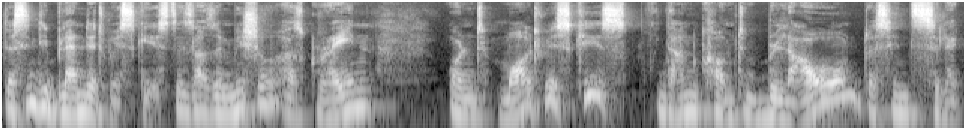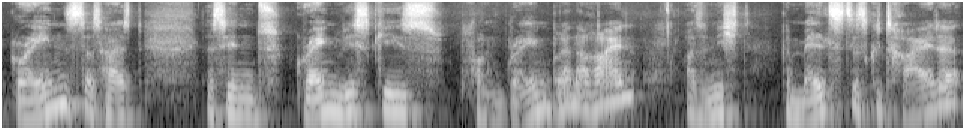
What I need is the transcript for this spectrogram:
Das sind die Blended Whiskys. Das ist also eine Mischung aus Grain und Malt Whiskys. Dann kommt Blau, das sind Select Grains, das heißt, das sind Grain Whiskys von Grain Brennereien, also nicht gemälztes Getreide.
